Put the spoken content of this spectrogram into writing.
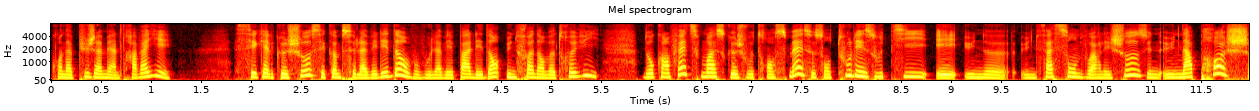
qu'on n'a plus jamais à le travailler c'est quelque chose, c'est comme se laver les dents. Vous ne vous lavez pas les dents une fois dans votre vie. Donc en fait, moi, ce que je vous transmets, ce sont tous les outils et une, une façon de voir les choses, une, approche,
